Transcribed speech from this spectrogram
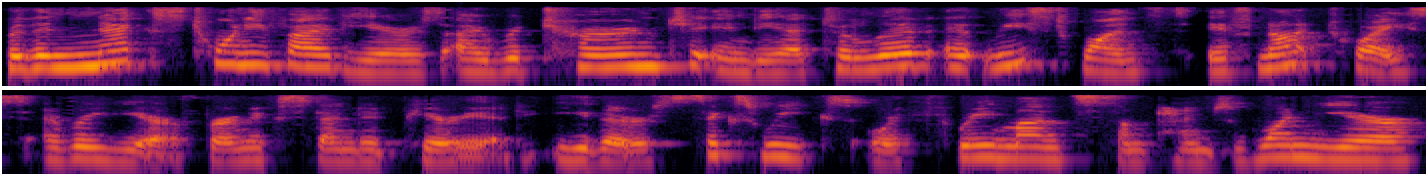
for the next 25 years, I returned to India to live at least once, if not twice, every year for an extended period, either six weeks or three months, sometimes one year,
